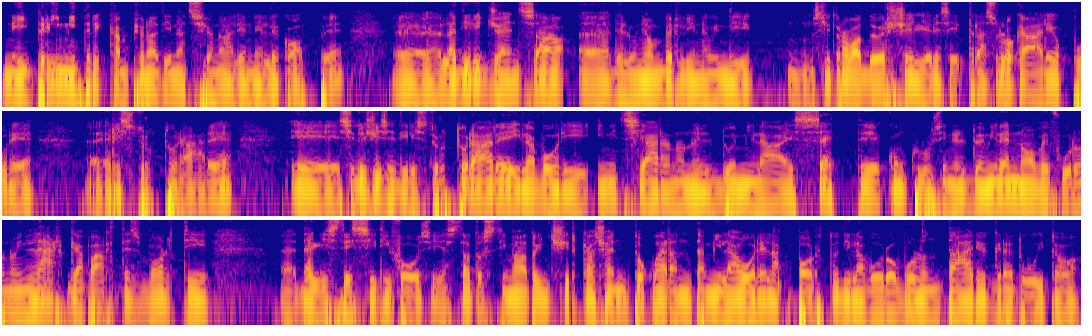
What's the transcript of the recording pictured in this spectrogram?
nei primi tre campionati nazionali e nelle coppe. Eh, la dirigenza eh, dell'Union Berlin quindi mh, mm, si trova a dover scegliere se traslocare oppure eh, ristrutturare e si decise di ristrutturare, i lavori iniziarono nel 2007, conclusi nel 2009, furono in larga parte svolti eh, dagli stessi tifosi, è stato stimato in circa 140.000 ore l'apporto di lavoro volontario e gratuito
